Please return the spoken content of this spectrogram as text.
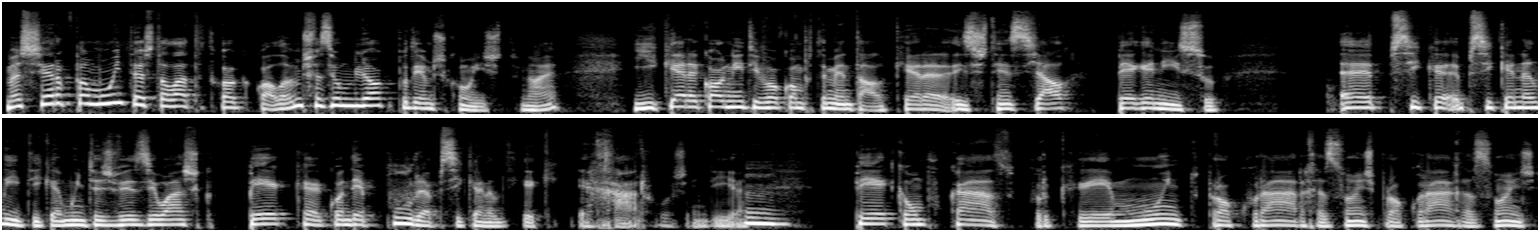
Mas serve para muito esta lata de Coca-Cola. Vamos fazer o melhor que podemos com isto, não é? E quer a cognitiva ou comportamental, quer a existencial, pega nisso. A, psica, a psicanalítica, muitas vezes eu acho que peca, quando é pura psicanalítica, que é raro hoje em dia, hum. peca um bocado, porque é muito procurar razões, procurar razões,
